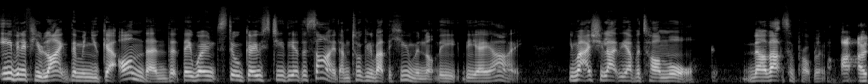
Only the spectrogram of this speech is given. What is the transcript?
even if you like them and you get on, then that they won't still ghost you the other side. I'm talking about the human, not the, the AI. You might actually like the avatar more. Now that's a problem. I, I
